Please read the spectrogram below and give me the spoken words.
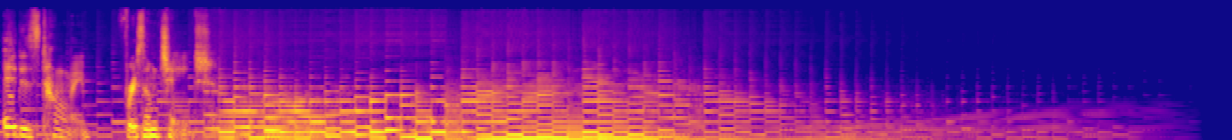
it is time for some change.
